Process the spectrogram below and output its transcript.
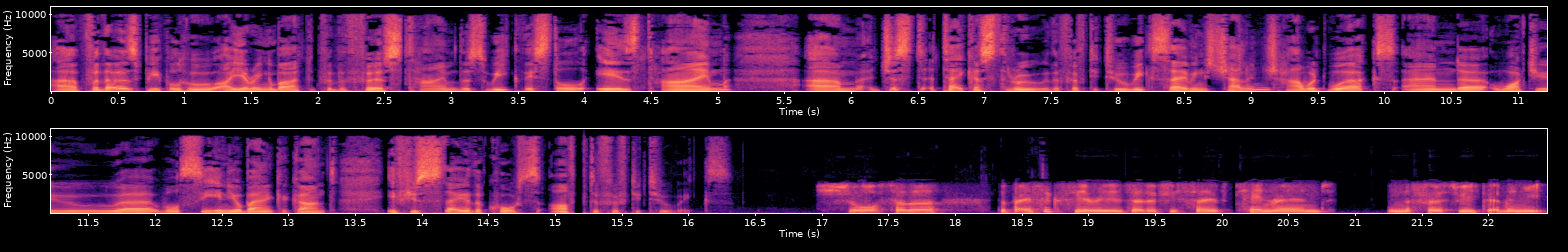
Uh, for those people who are hearing about it for the first time this week, there still is time. Um, just take us through the 52 week savings challenge, how it works and uh, what you uh, will see in your bank account if you stay the course after 52 weeks. Sure. So the the basic theory is that if you save ten rand in the first week, and then you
